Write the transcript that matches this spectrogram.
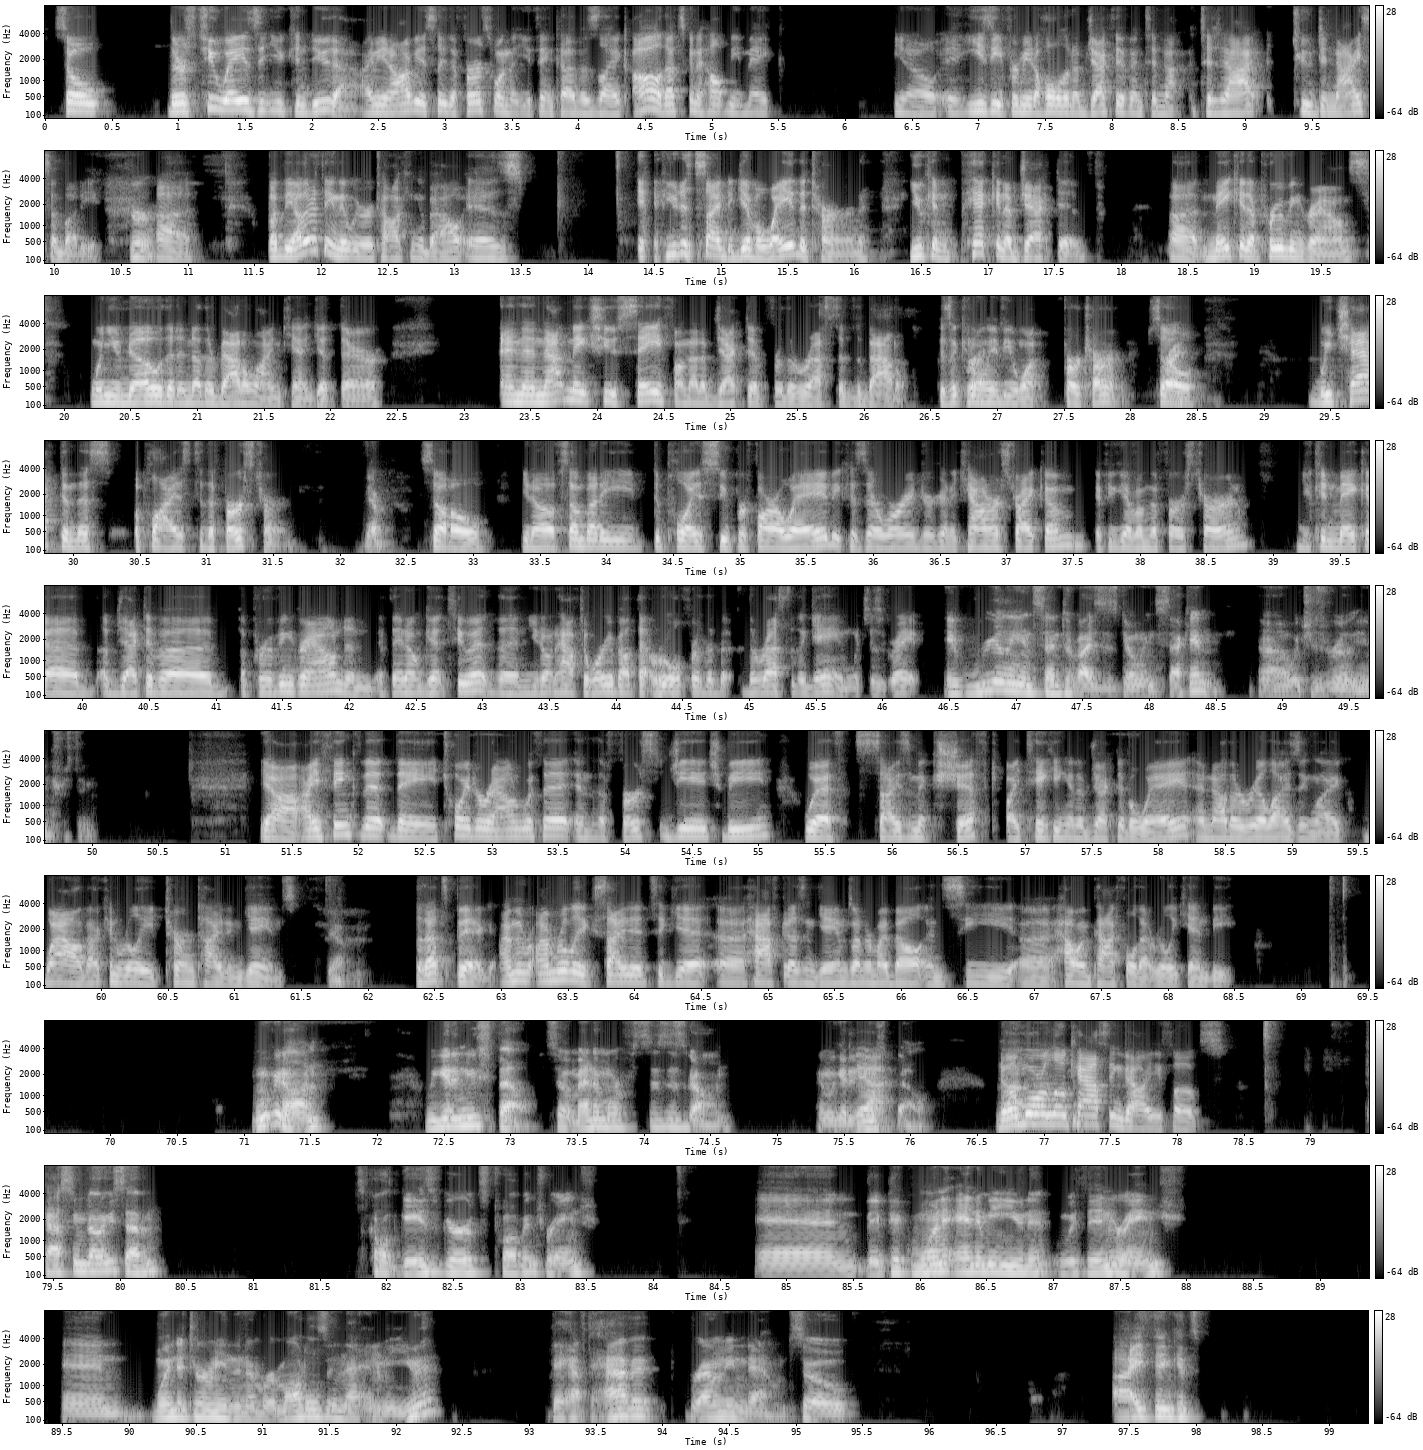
So there's two ways that you can do that. I mean, obviously the first one that you think of is like, oh, that's going to help me make you know easy for me to hold an objective and to not to not to deny somebody. Sure. Uh, but the other thing that we were talking about is if you decide to give away the turn, you can pick an objective, uh, make it a proving grounds, when you know that another battle line can't get there. And then that makes you safe on that objective for the rest of the battle because it can only be one per turn. So right. we checked, and this applies to the first turn. Yep. So, you know, if somebody deploys super far away because they're worried you're going to counter strike them if you give them the first turn, you can make a objective uh, a, a proving ground, and if they don't get to it, then you don't have to worry about that rule for the the rest of the game, which is great. It really incentivizes going second, uh, which is really interesting. Yeah, I think that they toyed around with it in the first GHB with seismic shift by taking an objective away, and now they're realizing like, wow, that can really turn tide in games. Yeah. So that's big. I'm I'm really excited to get a half dozen games under my belt and see uh, how impactful that really can be. Moving on, we get a new spell. So metamorphosis is gone, and we get a yeah. new spell. No uh, more low casting value, folks. Casting value seven. It's called Gaze of Ghur, 12 inch range. And they pick one enemy unit within range. And when determining the number of models in that enemy unit, they have to have it rounding down. So I think it's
